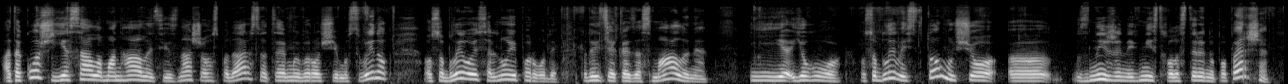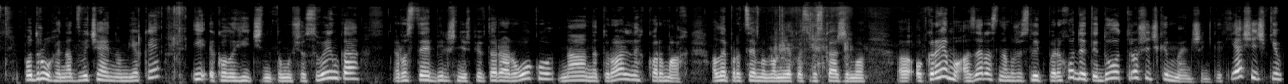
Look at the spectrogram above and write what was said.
А також є сало мангалиці з нашого господарства. Це ми вирощуємо свинок особливої сальної породи. Подивіться, яке засмалене. І його особливість в тому, що е, знижений вміст холестерину, по-перше, по-друге, надзвичайно м'яке і екологічне, тому що свинка росте більш ніж півтора року на натуральних кормах. Але про це ми вам якось розкажемо е, окремо. А зараз нам вже слід переходити до трошечки меншеньких ящичків.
